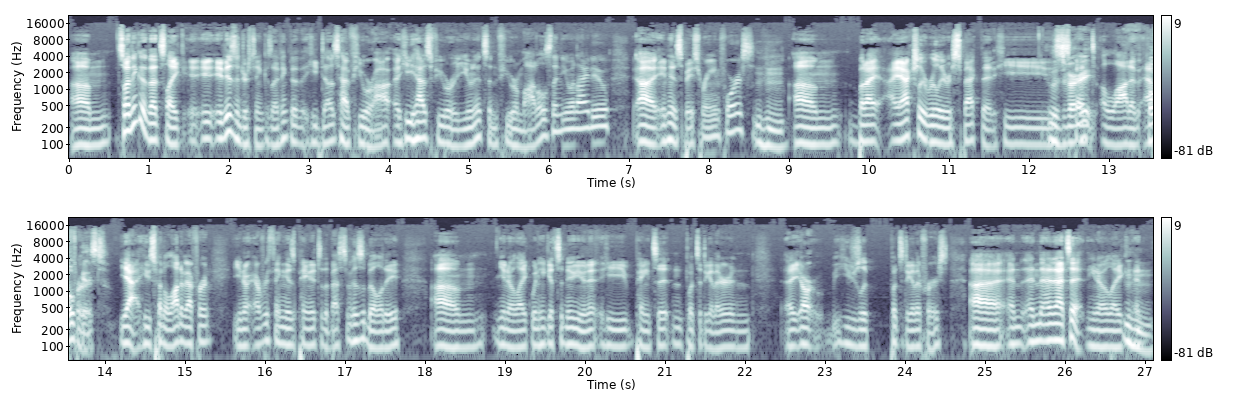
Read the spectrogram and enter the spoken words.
Um, so I think that that's like it, it is interesting because I think that he does have fewer op- he has fewer units and fewer models than you and I do uh, in his Space Marine force. Mm-hmm. Um, but I, I actually really respect that he was spent very a lot of effort. focused. Yeah, he spent a lot of effort. You know, everything is painted to the best of his ability. Um, you know, like when he gets a new unit, he paints it and puts it together, and uh, or he usually puts it together first. Uh, and and and that's it. You know, like Mhm. and,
